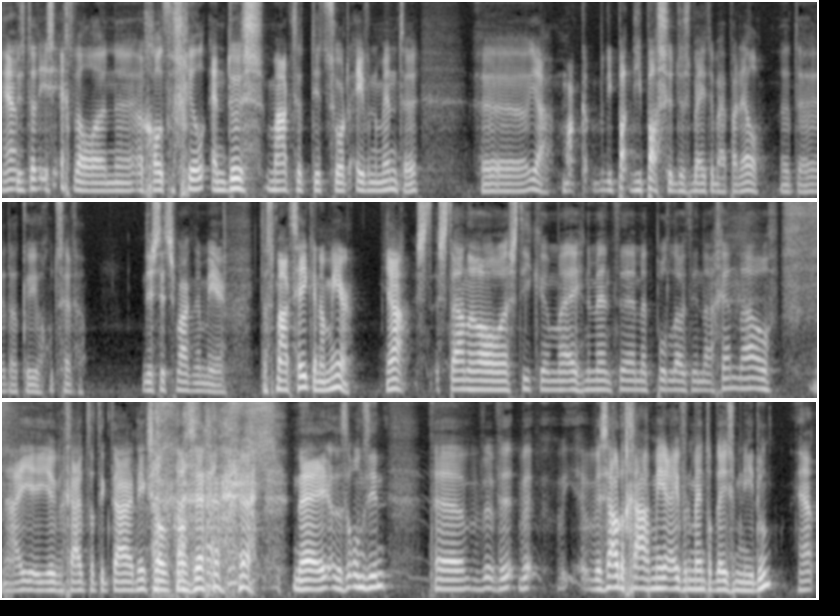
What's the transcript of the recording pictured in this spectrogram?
Ja. Dus dat is echt wel een, eh, een groot verschil. En dus maakt het dit soort evenementen, eh, ja, die, die passen dus beter bij padel. Dat, dat kun je goed zeggen. Dus dit smaakt naar meer. Dat smaakt zeker naar meer. Ja, St- staan er al eh, stiekem eh, evenementen met potlood in de agenda? Of? nou, je, je begrijpt dat ik daar niks over kan zeggen. nee, dat is onzin. Eh, we, we, we, we zouden graag meer evenementen op deze manier doen. Ja.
